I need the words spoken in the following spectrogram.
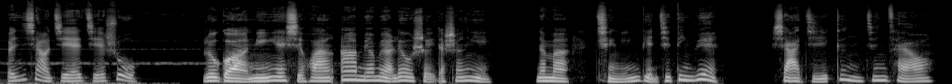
本小节结束。如果您也喜欢阿淼淼六水的声音，那么请您点击订阅。下集更精彩哦！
